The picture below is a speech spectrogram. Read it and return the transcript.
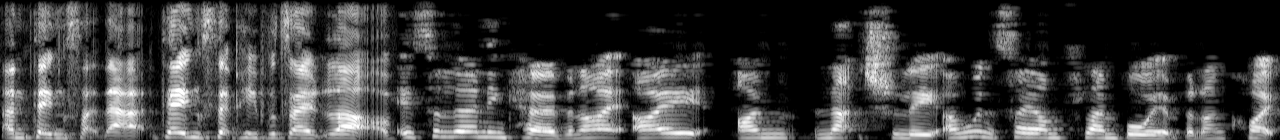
and things like that? Things that people don't love? It's a learning curve and I, I, I'm naturally, I wouldn't say I'm flamboyant, but I'm quite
